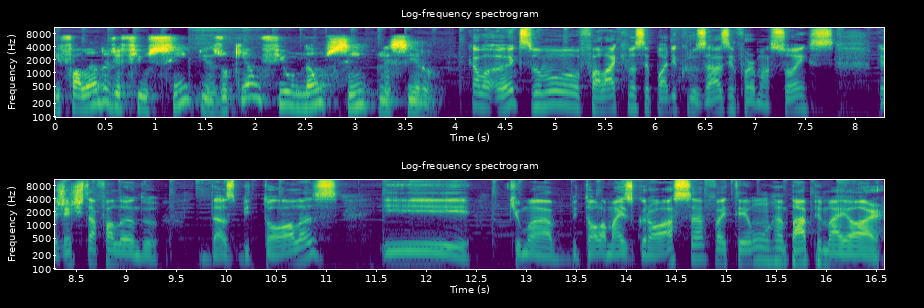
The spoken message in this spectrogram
E falando de fio simples, o que é um fio não simples, Ciro? Calma, antes vamos falar que você pode cruzar as informações, que a gente está falando das bitolas e que uma bitola mais grossa vai ter um ramp-up maior.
